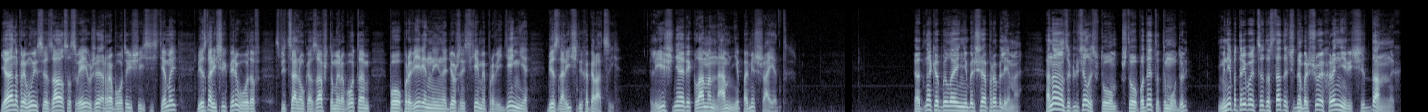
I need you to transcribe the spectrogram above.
я напрямую связал со своей уже работающей системой безналичных переводов, специально указав, что мы работаем по проверенной и надежной схеме проведения безналичных операций. Лишняя реклама нам не помешает. Однако была и небольшая проблема. Она заключалась в том, что под этот модуль мне потребуется достаточно большое хранилище данных,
